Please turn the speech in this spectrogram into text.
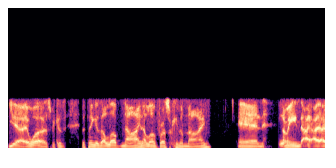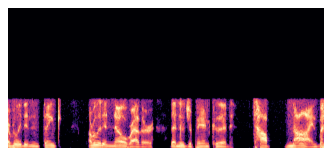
yeah, it was because the thing is, I love nine. I love Wrestle Kingdom nine, and Yeah. I mean, I, I really didn't think, I really didn't know rather that New Japan could top nine, but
